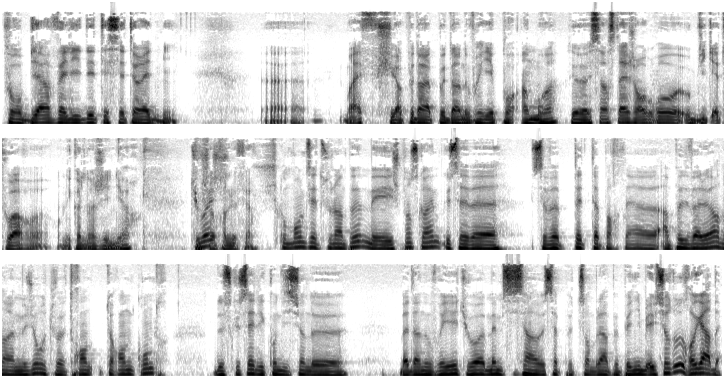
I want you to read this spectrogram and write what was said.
pour bien valider tes 7h30. Euh, bref, je suis un peu dans la peau d'un ouvrier pour un mois. Euh, c'est un stage en gros obligatoire euh, en école d'ingénieur. Tu vois, je suis en train de le faire. Je comprends que ça te saoule un peu, mais je pense quand même que ça va, ça va peut-être t'apporter un peu de valeur dans la mesure où tu vas te, rend- te rendre compte de ce que c'est les conditions de bah, d'un ouvrier, tu vois, même si ça, ça peut te sembler un peu pénible. Et surtout, regarde,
